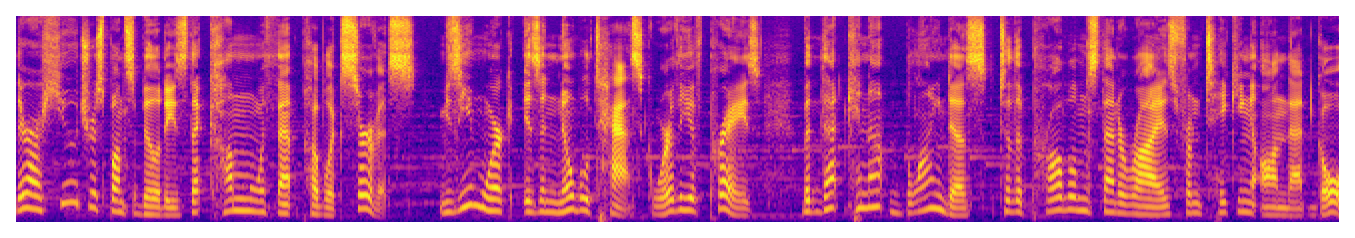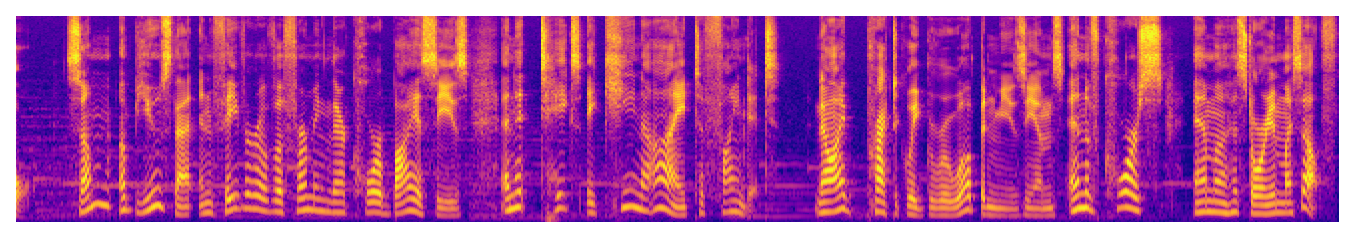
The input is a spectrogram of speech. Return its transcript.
There are huge responsibilities that come with that public service. Museum work is a noble task worthy of praise, but that cannot blind us to the problems that arise from taking on that goal. Some abuse that in favor of affirming their core biases, and it takes a keen eye to find it. Now, I practically grew up in museums, and of course, am a historian myself.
